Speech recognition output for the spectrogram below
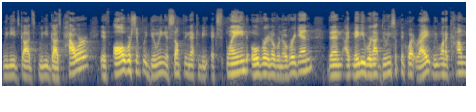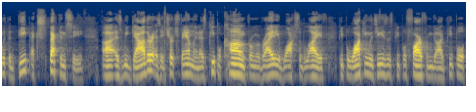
We need God's, we need God's power. If all we're simply doing is something that can be explained over and over and over again, then maybe we're not doing something quite right. We want to come with a deep expectancy uh, as we gather as a church family and as people come from a variety of walks of life people walking with Jesus, people far from God, people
